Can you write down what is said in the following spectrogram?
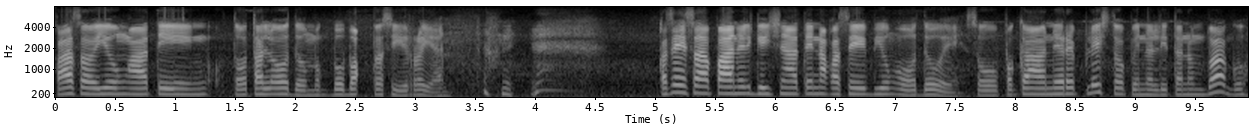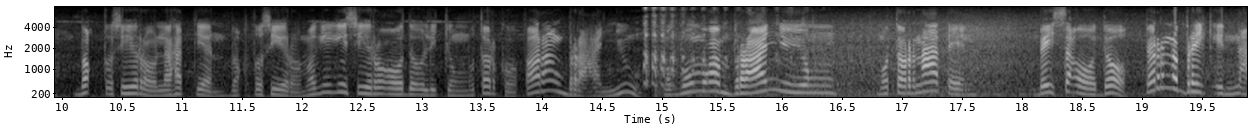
Kaso yung ating total odo magbo back to zero yan. Kasi sa panel gauge natin nakasave yung odo eh. So pagka ni-replace to pinalitan ng bago. Back to zero lahat yan back to zero. Magiging zero odo ulit yung motor ko. Parang brand new. Magmumukhang brand new yung motor natin based sa odo pero na break in na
